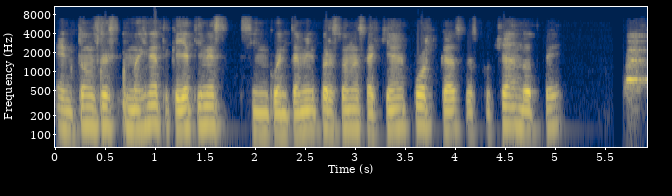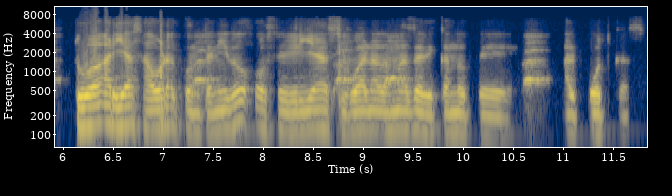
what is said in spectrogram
entonces, imagínate que ya tienes 50 mil personas aquí en el podcast escuchándote. ¿Tú harías ahora contenido o seguirías igual nada más dedicándote al podcast?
